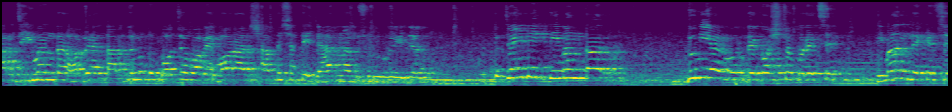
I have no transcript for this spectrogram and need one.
আর যে ইমানদার হবে না, তার জন্য তো গজব হবে, মরার সাথে সাথে জাহান্নাম শুরু হয়ে যাবে। তো যেই ব্যক্তি ইমানদার, দুনিয়ার মধ্যে কষ্ট করেছে ইমান রেখেছে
